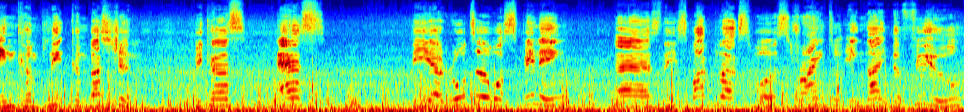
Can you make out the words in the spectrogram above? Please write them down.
incomplete combustion. Because as the uh, rotor was spinning as the spark plugs was trying to ignite the fuel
